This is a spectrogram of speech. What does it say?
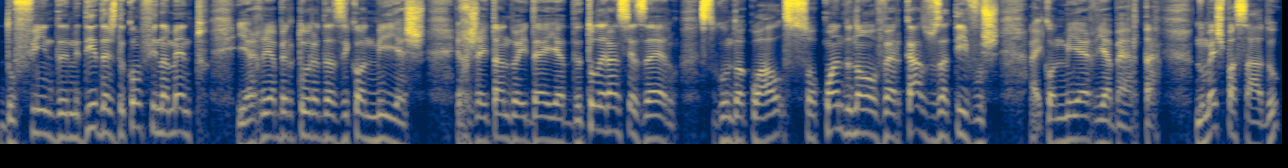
do fim de medidas de confinamento e a reabertura das economias, rejeitando a ideia de tolerância zero, segundo a qual só quando não houver casos ativos a economia é reaberta. No mês passado,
